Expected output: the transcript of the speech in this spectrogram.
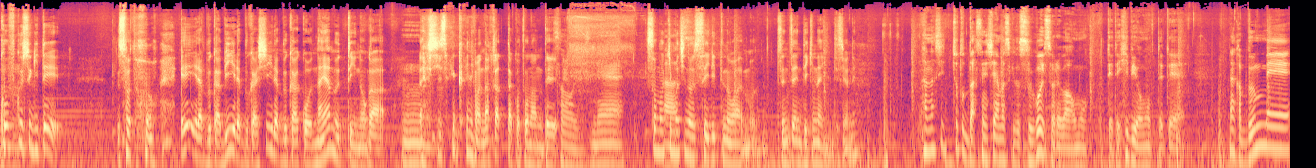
幸福すぎてその A 選ぶか B 選ぶか C 選ぶかこう悩むっていうのが、自然界にはなかったことなんでそうですね。その気持ちの整理っていうのはもう全然できないんですよね。話ちょっと脱線しちゃいますけどすごいそれは思ってて日々思ってて。なんか文明、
